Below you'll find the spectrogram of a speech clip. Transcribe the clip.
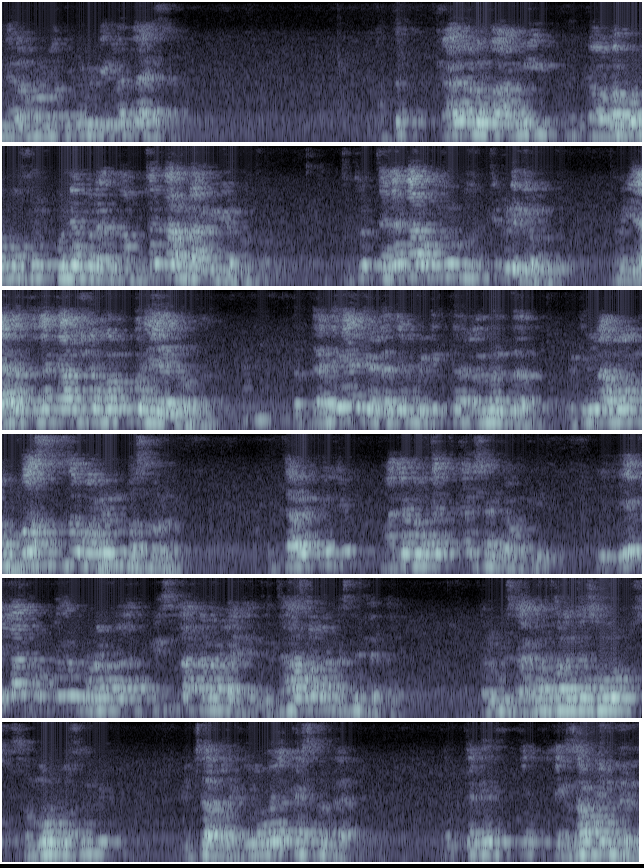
मेरा रोडला तुम्ही मिटिंगला जायचं. आता काय झालं होतं? आम्ही पासून पुण्यापर्यंत आमच्या कारला आम्ही गेलो होतो. तिथून त्याच्या कारमधून तिकडे गेलो होतो. तर यायला त्याच्या कारशिवाय पर्याय नव्हता. तर त्याने काय केलं त्या मिटिंग झाल्यानंतर मिटिंगला आम्हाला नको असतं म्हणून बसवलं. त्यावेळी मी माझ्या डोक्यात काय शंका होती की एक लाख रुपयाचं प्रोडक्ट आज वीस लाखाला पाहिजे ते दहा हजारला कसे देतात? तर मी सागर सरांच्या समोर समोर बसून मी विचारलं की बाबा हे कसं द्या तर त्यांनी एक एक्झाम्पल दिली.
